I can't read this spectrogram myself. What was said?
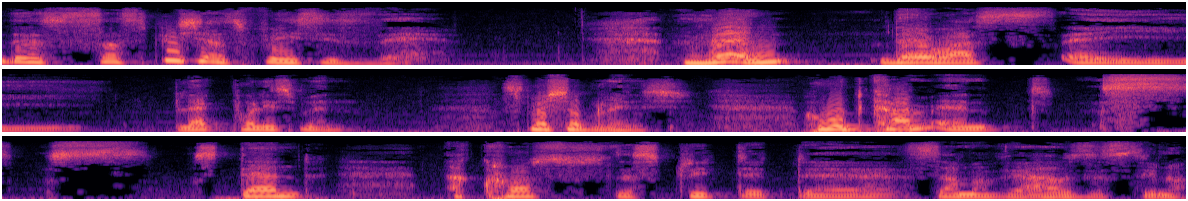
there's suspicious faces there." Then there was a black policeman special branch who would come and s- s- stand across the street at uh, some of the houses, you know,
